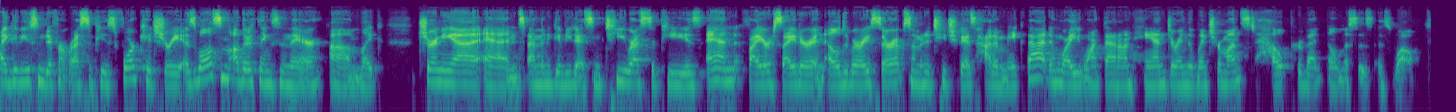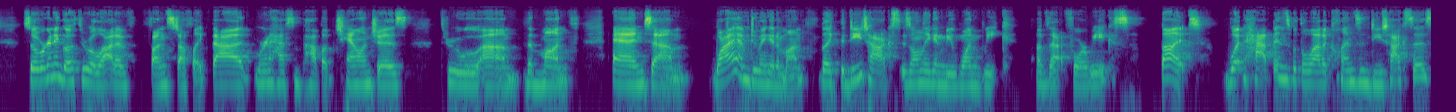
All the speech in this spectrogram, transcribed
I give you some different recipes for kitchery as well as some other things in there um, like churnia, and I'm going to give you guys some tea recipes and fire cider and elderberry syrup. So I'm going to teach you guys how to make that and why you want that on hand during the winter months to help prevent illnesses as well. So we're going to go through a lot of fun stuff like that. We're going to have some pop up challenges through um, the month. And um, why I'm doing it a month, like the detox is only going to be one week of that four weeks. But what happens with a lot of cleanse and detoxes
